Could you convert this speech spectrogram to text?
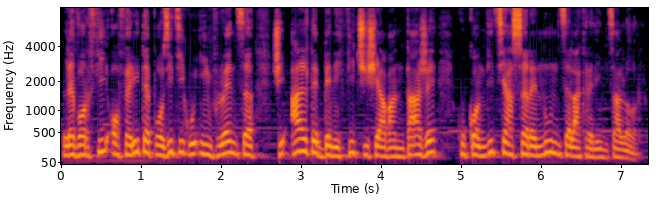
le vor fi oferite poziții cu influență și alte beneficii și avantaje cu condiția să renunțe la credința lor.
